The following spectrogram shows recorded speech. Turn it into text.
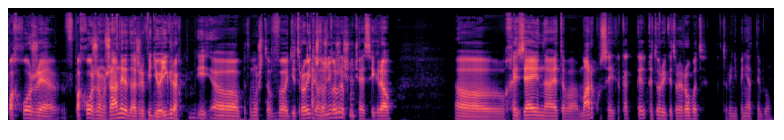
похожая, в похожем жанре даже в видеоиграх, и, э, потому что в «Детройте» а он тоже, еще? получается, играл э, хозяина этого Маркуса, как, который, который робот, который непонятный был.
